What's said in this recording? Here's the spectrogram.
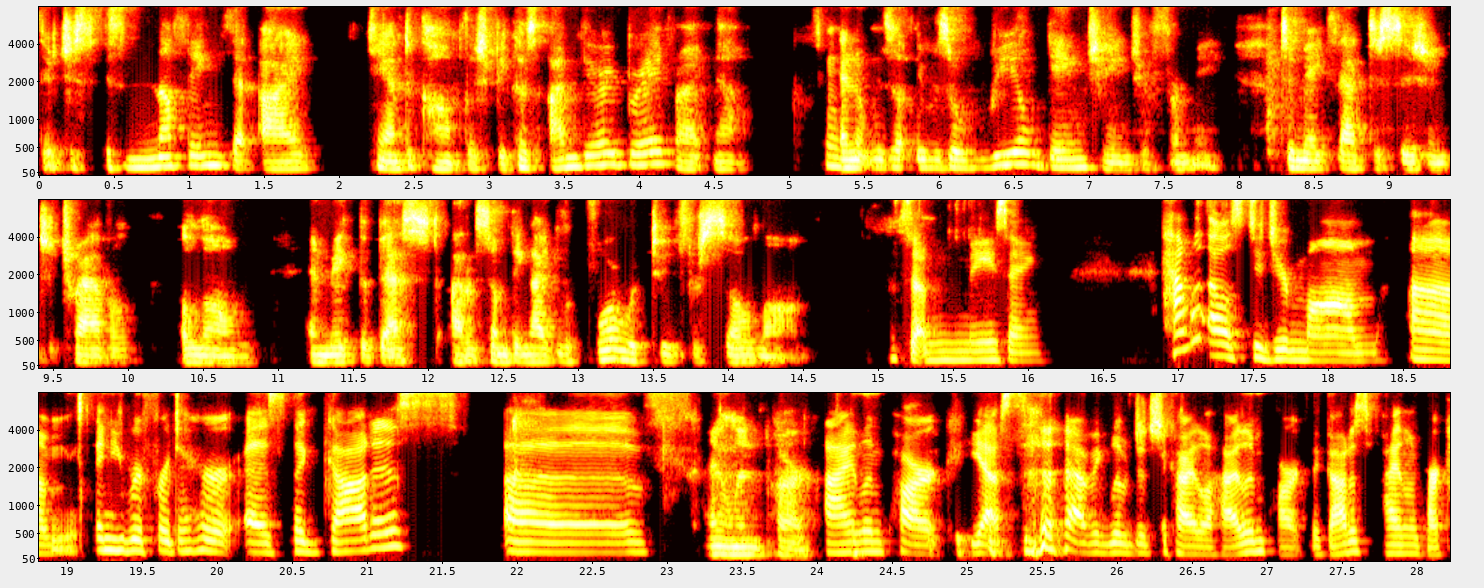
There just is nothing that I can't accomplish because I'm very brave right now. Mm-hmm. And it was a, it was a real game changer for me to make that decision to travel alone and make the best out of something I'd looked forward to for so long. That's amazing. How else did your mom, um, and you referred to her as the goddess of Highland Park? Highland Park, yes. Having lived in Chicago, Highland Park, the goddess of Highland Park.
